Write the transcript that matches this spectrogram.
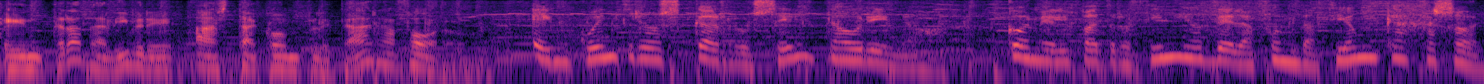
Entrada libre hasta completar aforo. Encuentros Carrusel Taurino, con el patrocinio de la Fundación Cajasol.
